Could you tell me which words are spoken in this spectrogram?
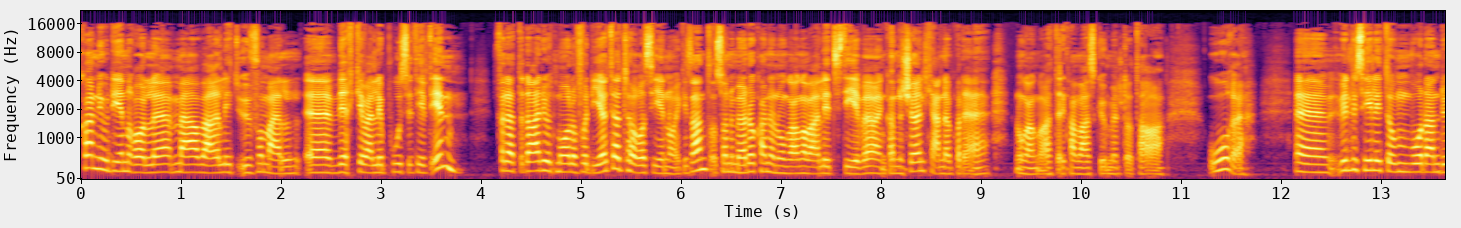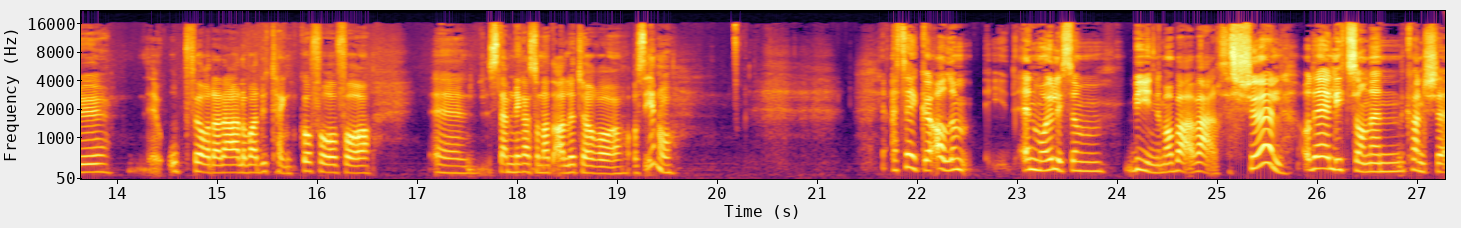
kan jo din rolle med å være litt uformell eh, virke veldig positivt inn. For dette, da er det jo et mål å få de til å tørre å si noe. ikke sant? Og Sånne møter kan jo noen ganger være litt stive, og en kan jo sjøl kjenne på det noen ganger at det kan være skummelt å ta ordet. Eh, vil du si litt om hvordan du oppfører deg da, eller hva du tenker for å få eh, stemninga sånn at alle tør å, å si noe? Jeg tenker alle En må jo liksom begynne med å bare være seg sjøl. Og det er litt sånn en kanskje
